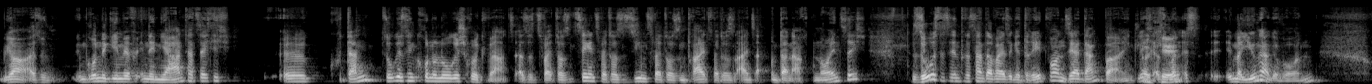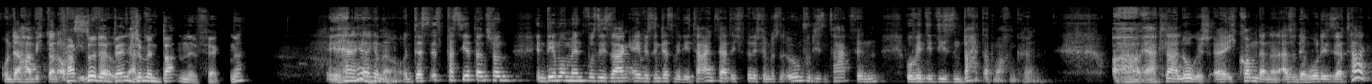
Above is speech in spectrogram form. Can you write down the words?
ja, also im Grunde gehen wir in den Jahren tatsächlich äh, dann so gesehen chronologisch rückwärts. Also 2010, 2007, 2003, 2001 und dann 98. So ist es interessanterweise gedreht worden. Sehr dankbar eigentlich. Also okay. Also man ist immer jünger geworden. Und da habe ich dann auch. Fast so der Benjamin Button-Effekt, ne? Ja, ja, genau. Und das ist passiert dann schon in dem Moment, wo sie sagen, ey, wir sind jetzt mit Italien fertig, Friedrich, wir müssen irgendwo diesen Tag finden, wo wir dir diesen Bart abmachen können. Oh, ja klar, logisch. Äh, ich komme dann, also der wurde dieser Tag,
